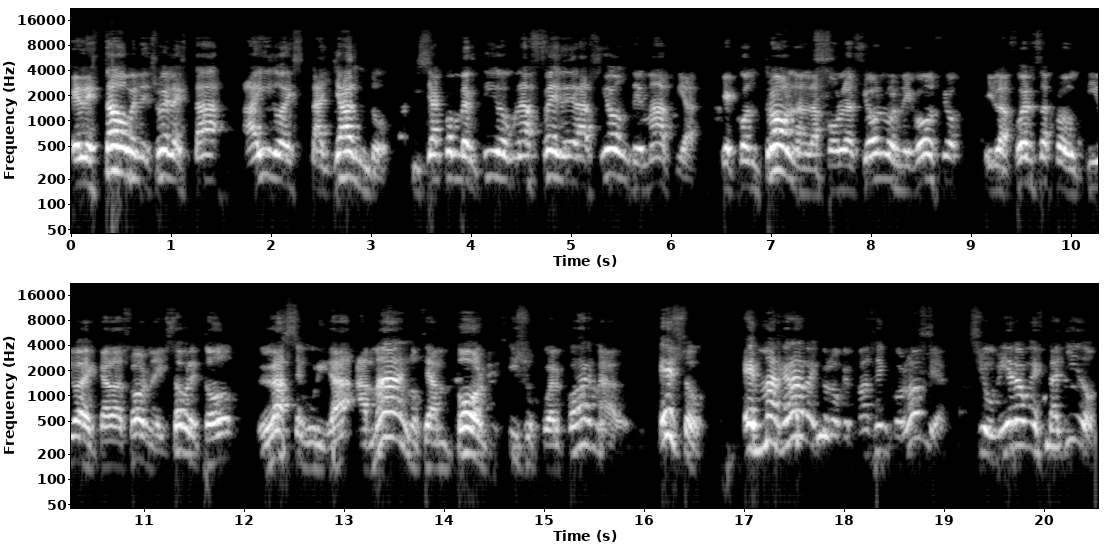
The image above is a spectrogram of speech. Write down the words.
El Estado Venezuela está, ha ido estallando y se ha convertido en una federación de mafias que controlan la población, los negocios y la fuerza productiva de cada zona y sobre todo la seguridad a manos de ampones y sus cuerpos armados. Eso es más grave que lo que pasa en Colombia si hubiera un estallido,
